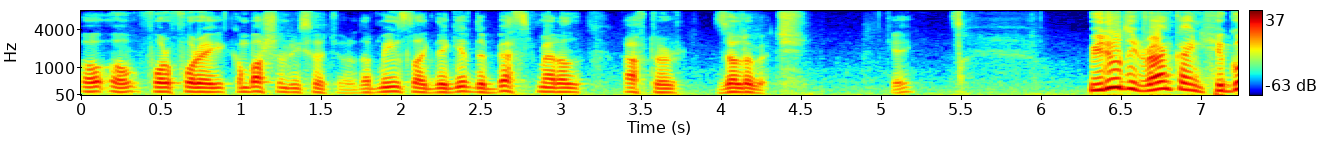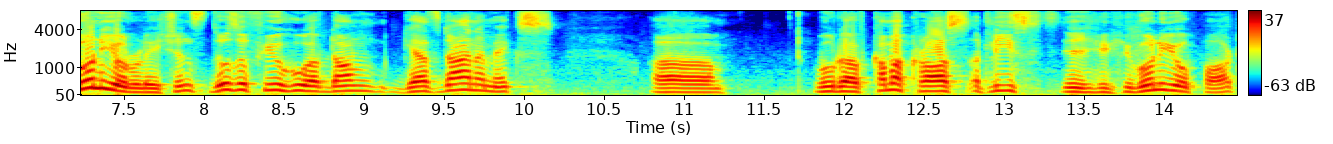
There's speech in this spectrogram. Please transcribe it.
uh, uh, for for a combustion researcher. That means like they give the best medal after Zeldovich okay? We do the Rankine Hugoniot relations. Those of you who have done gas dynamics uh, would have come across at least the Hugoniot part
